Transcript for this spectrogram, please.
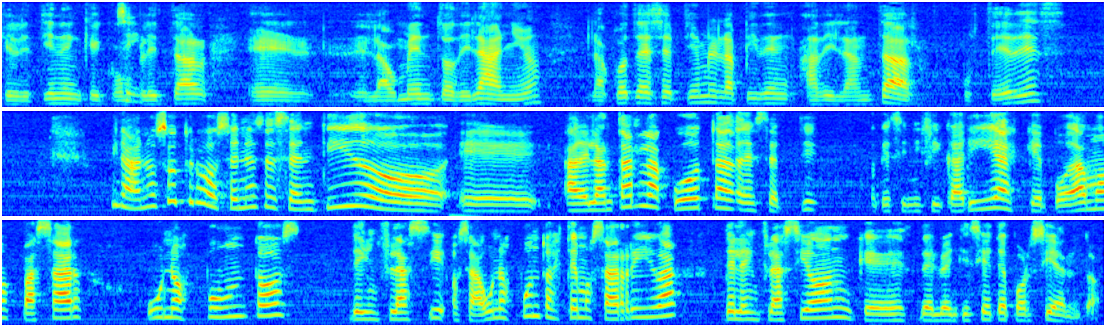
que le tienen que completar el, el aumento del año. La cuota de septiembre la piden adelantar. ¿Ustedes? Mira, nosotros en ese sentido, eh, adelantar la cuota de septiembre, lo que significaría es que podamos pasar unos puntos de inflación, o sea, unos puntos estemos arriba de la inflación que es del 27%.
